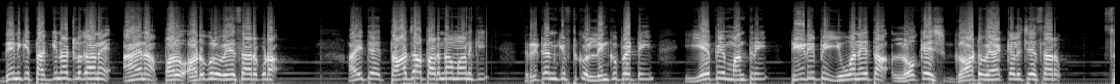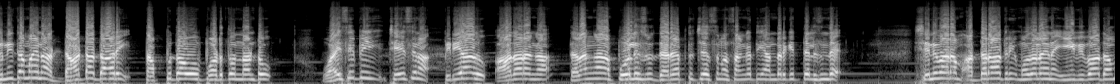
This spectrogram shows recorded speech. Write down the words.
దీనికి తగ్గినట్లుగానే ఆయన పలు అడుగులు వేశారు కూడా. అయితే తాజా పరిణామానికి రిటర్న్ గిఫ్ట్కు లింకు పెట్టి ఏపీ మంత్రి టీడీపీ యువనేత లోకేష్ ఘాటు వ్యాఖ్యలు చేశారు. సున్నితమైన డాటా దారి తప్పుదోవ పడుతుందంటూ వైసీపీ చేసిన ఫిర్యాదు ఆధారంగా తెలంగాణ పోలీసులు దర్యాప్తు చేస్తున్న సంగతి అందరికీ తెలిసిందే. శనివారం అర్ధరాత్రి మొదలైన ఈ వివాదం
